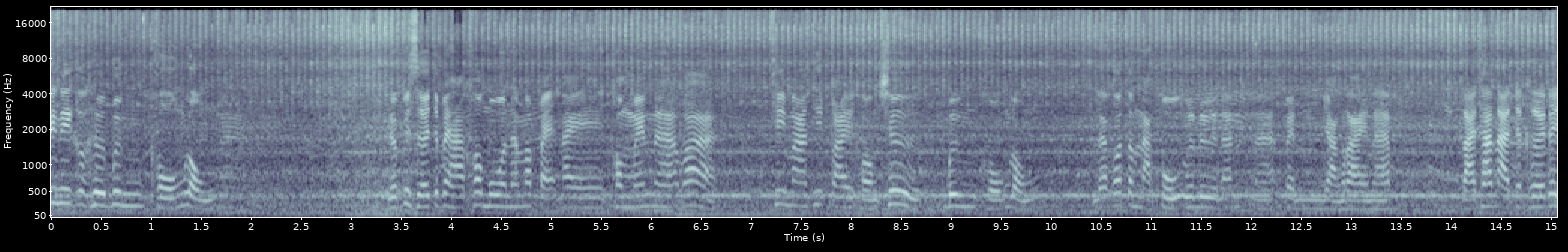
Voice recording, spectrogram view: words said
ที่นี่ก็คือบึงโขงหลงเดี๋ยวพี่เสือจะไปหาข้อมูลนะมาแปะในคอมเมนต์นะฮะว่า ที่มาที่ไปของชื่อบึงโขงหลง แล้วก็ตำหนักปู่อือลือนั้นนะเป็นอย่างไรนะครับ หลายท่านอาจจะเคยได้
